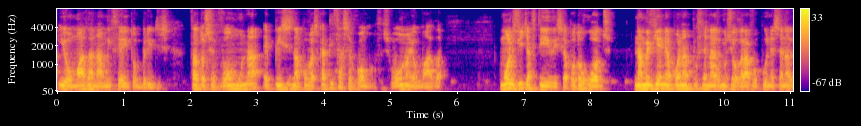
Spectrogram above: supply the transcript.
η ομάδα να μην θέλει τον Bridges. Θα το σεβόμουν επίσης να πω βασικά τι θα σεβόμουν. Θα σεβόμουν η ομάδα. Μόλις βγήκε αυτή η είδηση από το Watch, να μην βγαίνει από έναν πουθενά δημοσιογράφο που είναι σε ένα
